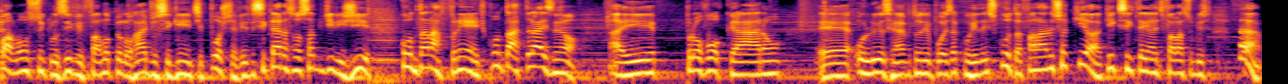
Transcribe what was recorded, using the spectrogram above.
O Alonso, inclusive, falou pelo rádio o seguinte: Poxa vida, esse cara só sabe dirigir quando tá na frente, quando tá atrás, não. Aí provocaram é, o Lewis Hamilton depois da corrida. Escuta, falaram isso aqui, ó. O que, que você tem a falar sobre isso? Ah,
